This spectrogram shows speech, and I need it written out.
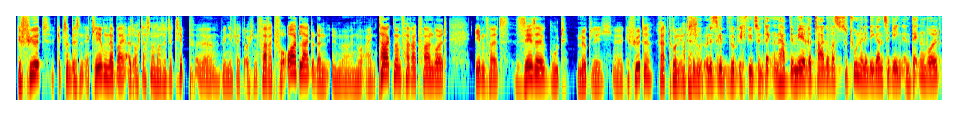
Geführt gibt es ein bisschen Erklärung dabei, also auch das nochmal so der Tipp, äh, wenn ihr vielleicht euch ein Fahrrad vor Ort leiht oder immer nur einen Tag mit dem Fahrrad fahren wollt, ebenfalls sehr, sehr gut möglich äh, geführte Radtouren in Absolut. Und es gibt wirklich viel zu entdecken. Da habt ihr mehrere Tage was zu tun, wenn ihr die ganze Gegend entdecken wollt.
